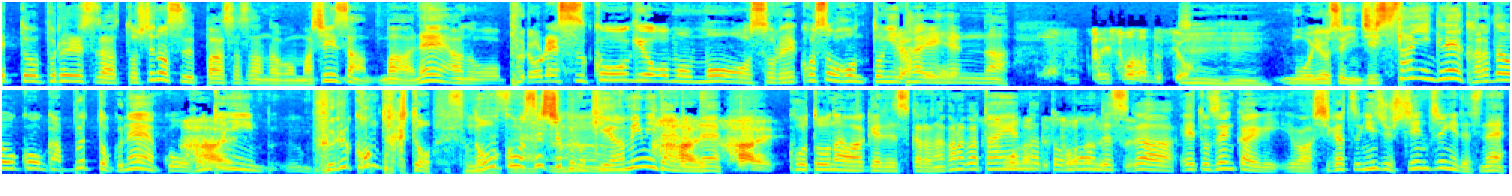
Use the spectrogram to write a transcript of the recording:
ー、とプロレスラーとしてのスーパーササンダゴンマシンさん、まあね、あのプロレス工業ももうそれこそ本当に大変な、本当にそうなんですよ。うんうん。もう要するに実際にね、体をこうガブっとくね、こうはい。本当にフルコンタクト、そうですね。濃厚接触の極みみたいなね、はい。はい。ことなわけですから、なかなか大変だと思うんですが、えー、と前回は4月27日にですね、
